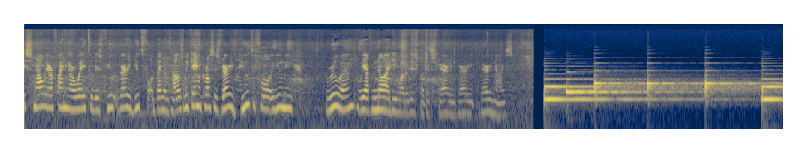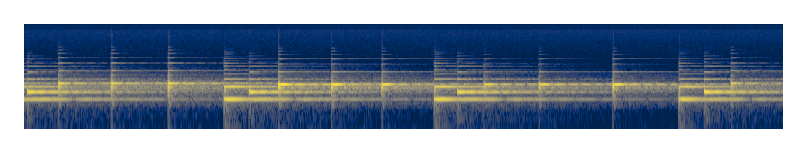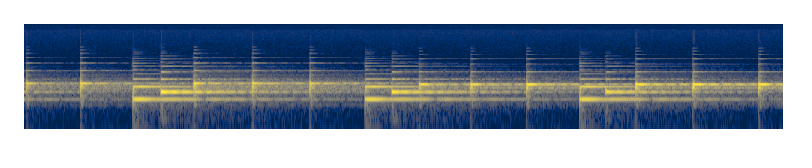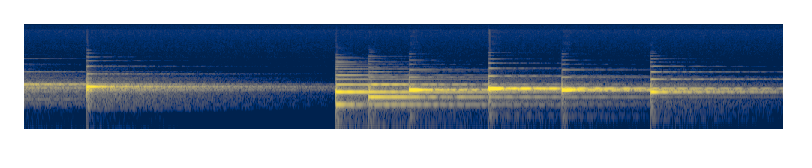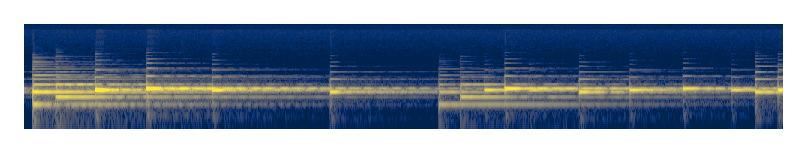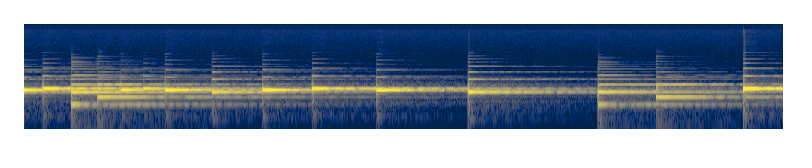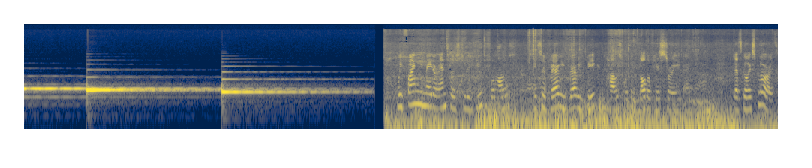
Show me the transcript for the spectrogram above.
place. Now we are finding our way to this beau- very beautiful abandoned house. We came across this very beautiful, unique ruin. We have no idea what it is, but it's very, very, very nice. We finally made our entrance to this beautiful house. It's a very, very big house with a lot of history, and uh, let's go explore it.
